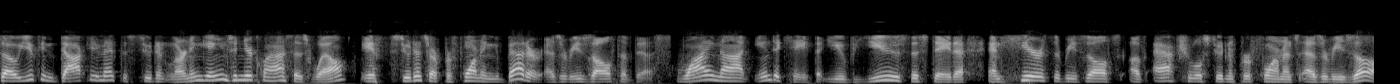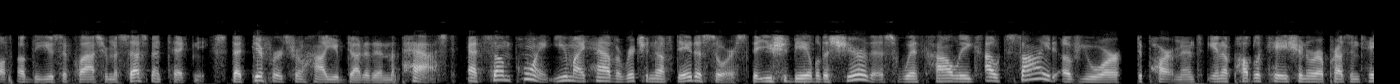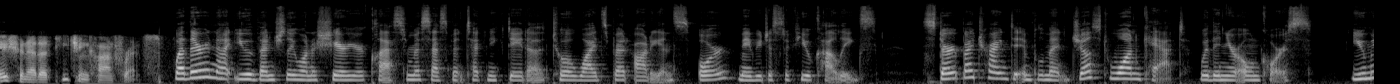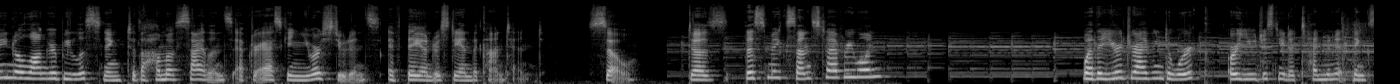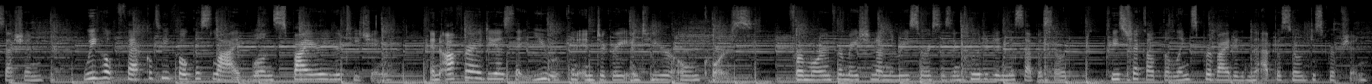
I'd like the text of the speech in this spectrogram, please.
So you can document the student learning gains in your class as well. If students are performing better as a result of this, why not indicate that you've used this data and here's the results of actual student performance as a result of the use of classroom assessment techniques that differs from how you've done it in the past. At some point, you might have a rich enough data source that you should be able to share this with colleagues outside of your department in a publication or a presentation at a teaching conference. Whether or not you eventually want to share your classroom assessment technique data to a widespread audience, or maybe just a few colleagues, start by trying to implement just one CAT within your own course. You may no longer be listening to the hum of silence after asking your students if they understand the content. So, does this make sense to everyone? Whether you're driving to work or you just need a 10 minute think session, we hope Faculty Focus Live will inspire your teaching and offer ideas that you can integrate into your own course. For more information on the resources included in this episode, please check out the links provided in the episode description.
